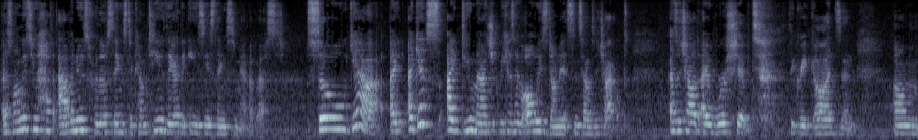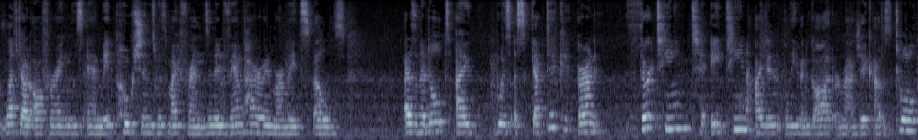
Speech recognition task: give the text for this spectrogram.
As long as you have avenues for those things to come to you, they are the easiest things to manifest. So yeah, I, I guess I do magic because I've always done it since I was a child. As a child, I worshipped the Greek gods and um, left out offerings and made potions with my friends and did vampire and mermaid spells. As an adult, I was a skeptic. Around 13 to 18, I didn't believe in God or magic. I was a total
